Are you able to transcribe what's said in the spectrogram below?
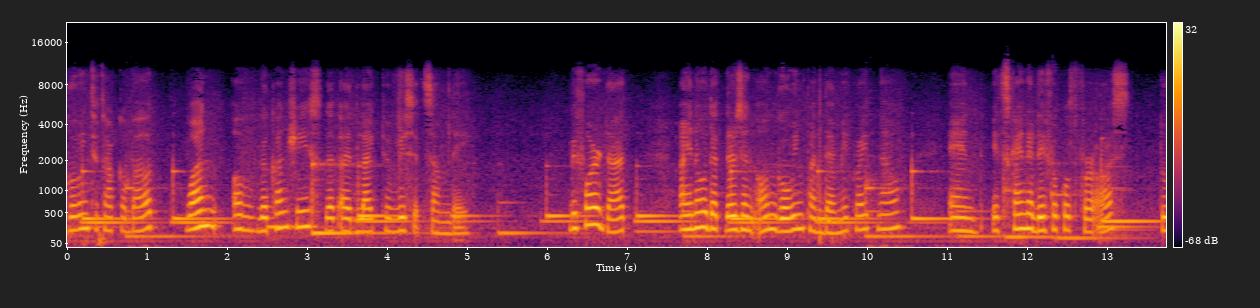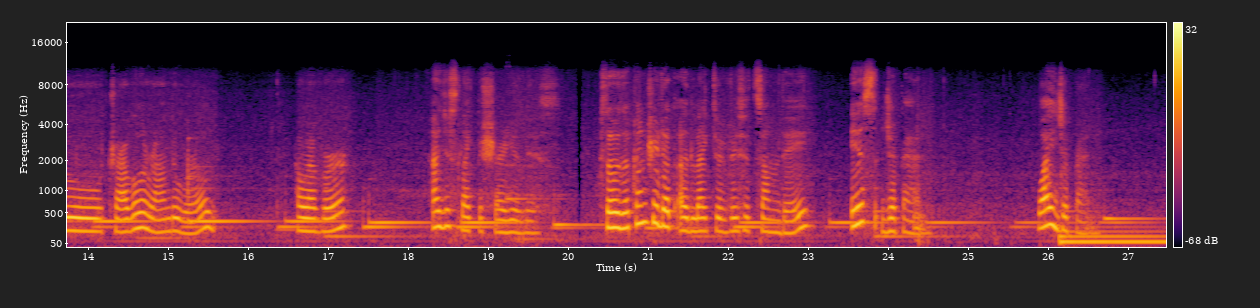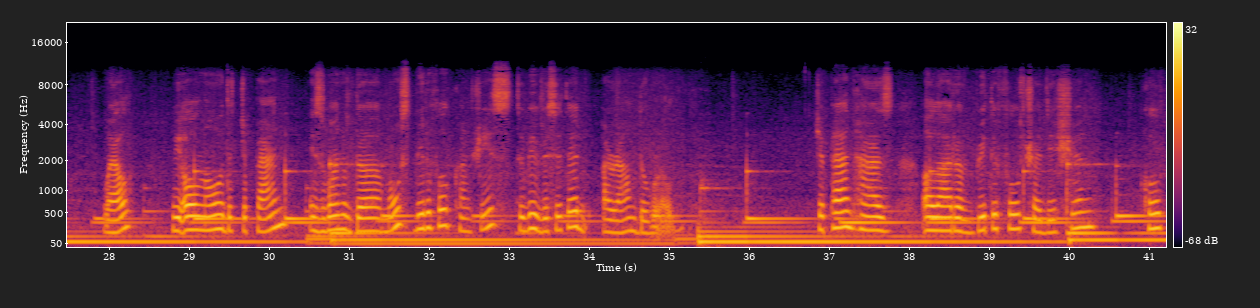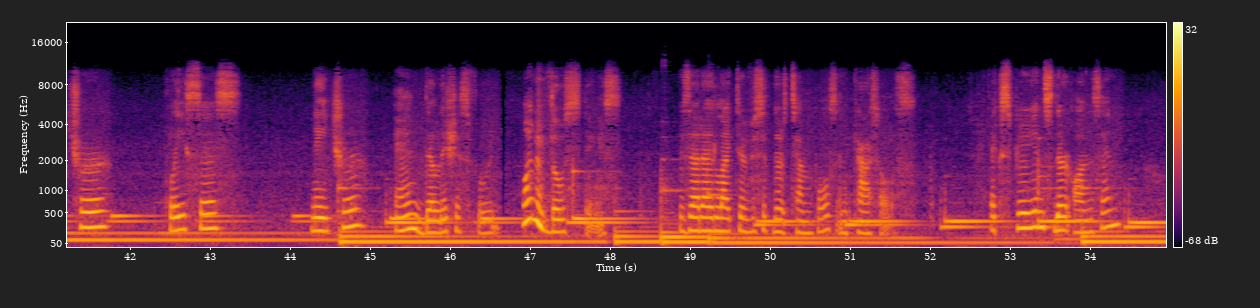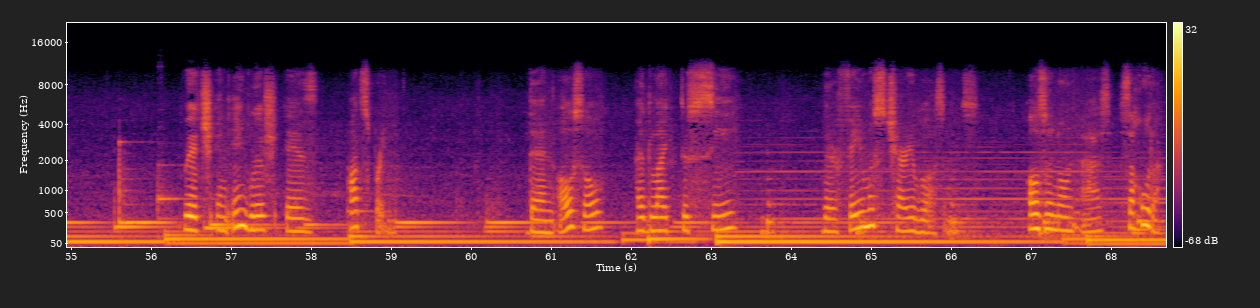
to talk about one of the countries that I'd like to visit someday. Before that, I know that there's an ongoing pandemic right now, and it's kind of difficult for us to travel around the world. However, I just like to share you this. So, the country that I'd like to visit someday is Japan. Why Japan? Well, we all know that Japan is one of the most beautiful countries to be visited around the world. Japan has a lot of beautiful tradition, culture, places, nature, and delicious food. One of those things is that I'd like to visit their temples and castles, experience their onsen, which in English is hot spring. Then also, I'd like to see their famous cherry blossoms, also known as sakura.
